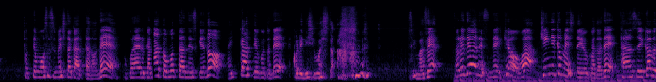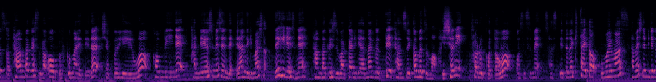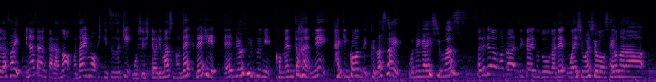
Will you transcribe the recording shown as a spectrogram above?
とってもおすすめしたかったので、怒られるかなと思ったんですけど、いっかっていうことで、これにしました。すいません。それではですね、今日は筋肉飯ということで、炭水化物とタンパク質が多く含まれている食品をコンビニで管理栄養士目線で選んできました。ぜひですね、タンパク質ばっかりではなくって炭水化物も一緒に摂ることをお勧めさせていただきたいと思います。試してみてください。皆さんからのお題も引き続き募集しておりますので、ぜひ遠慮せずにコメント欄に書き込んでください。お願いします。それではまた次回の動画でお会いしましょう。さようなら。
